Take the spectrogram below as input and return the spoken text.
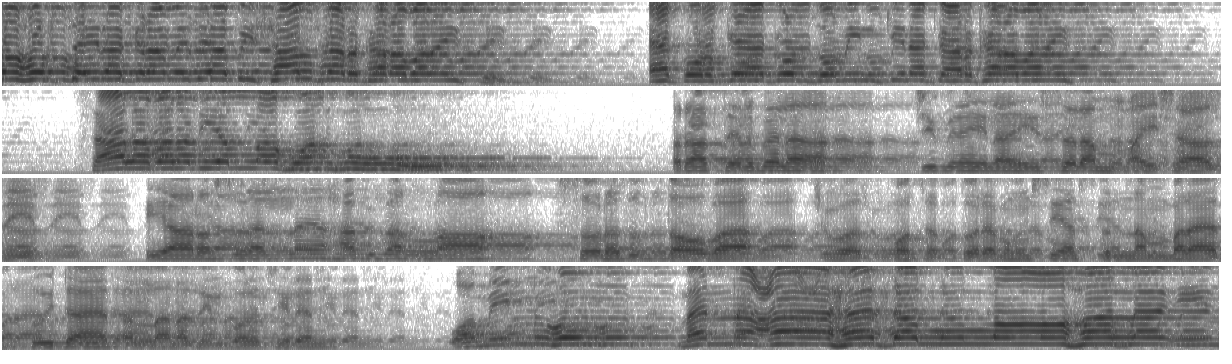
শহর সেইরা গ্রামে বিশাল কারখানা বানাইছে। একর জমিন কিনা কারখানা বানাইছে। দিয়ে আল্লাহ রাতের বেলা জিবরাইল আলাইহিস সালাম আয়েশা হাজির ইয়া রাসূলুল্লাহ হাবিবাল্লাহ সূরাতুত তাওবা 75 এবং 76 নম্বর আয়াত দুইটা আয়াত আল্লাহ নাযিল করেছিলেন ومنهم من عاهد الله لئن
